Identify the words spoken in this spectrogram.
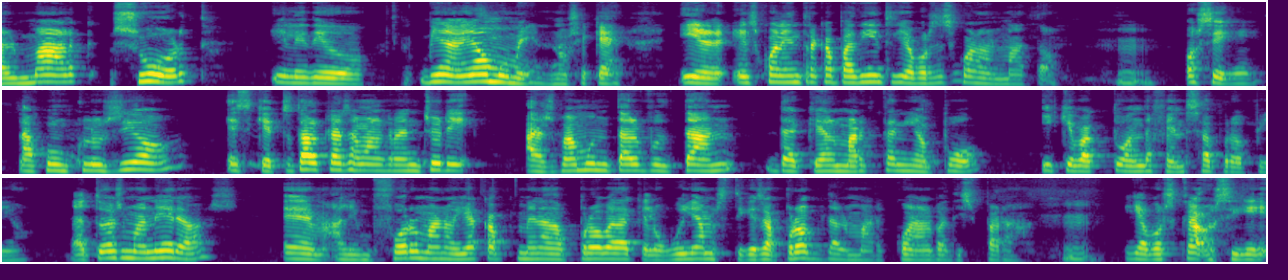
el Marc surt i li diu vine, vine un moment, no sé què. I és quan entra cap a dins i llavors és quan el mata. Mm. O sigui, la conclusió és que tot el cas amb el gran jury es va muntar al voltant de que el Marc tenia por i que va actuar en defensa pròpia. De totes maneres, eh, a l'informe no hi ha cap mena de prova de que el William estigués a prop del Marc quan el va disparar. Mm. Llavors, clar, o sigui,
